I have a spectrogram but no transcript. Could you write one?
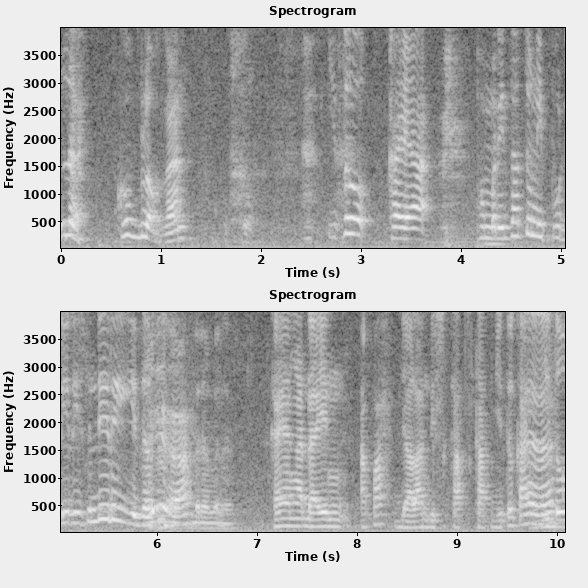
lah Goblok kan? Itu kayak pemerintah tuh nipu diri sendiri gitu. iya bener-bener kayak ngadain apa jalan di sekat-sekat gitu kan Iya. itu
